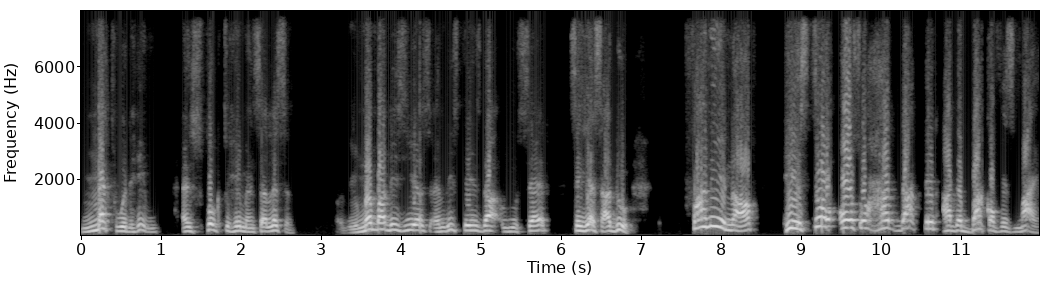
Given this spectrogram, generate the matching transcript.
met with him, and spoke to him and said, Listen, you remember these years and these things that you said? Say, Yes, I do. Funny enough, he still also had that thing at the back of his mind,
